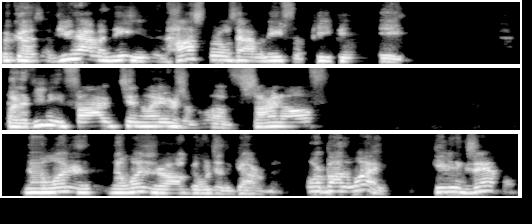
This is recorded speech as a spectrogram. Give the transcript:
Because if you have a need, and hospitals have a need for PPE, but if you need five, ten layers of, of sign off, no wonder, no wonder they're all going to the government. Or by the way, give you an example.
